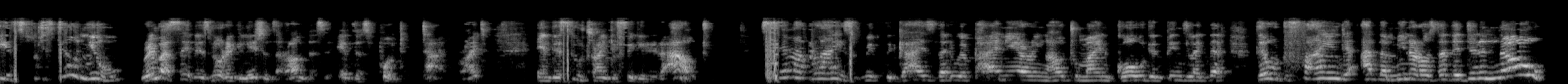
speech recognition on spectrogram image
is still new. Remember, I said there's no regulations around this at this point in time, right? And they're still trying to figure it out. Same applies with the guys that were pioneering how to mine gold and things like that. They would find other minerals that they didn't know.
